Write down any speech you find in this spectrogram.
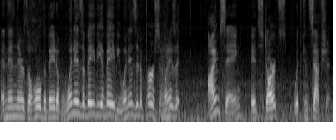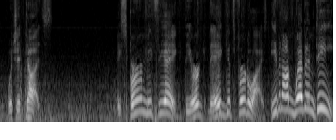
And then there's the whole debate of when is a baby a baby? When is it a person? When is it? I'm saying it starts with conception, which it does. A sperm meets the egg. The, the egg gets fertilized. Even on WebMD,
